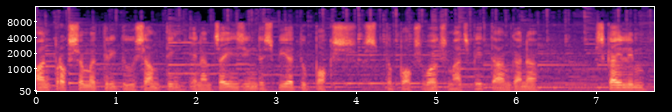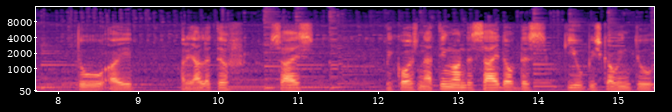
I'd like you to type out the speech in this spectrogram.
on proximity do something and I'm changing the spear to box the box works much better. I'm gonna scale him to a relative size because nothing on the side of this cube is going to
